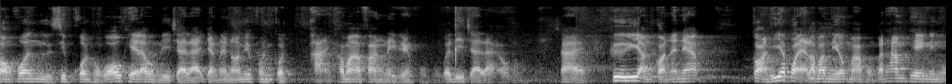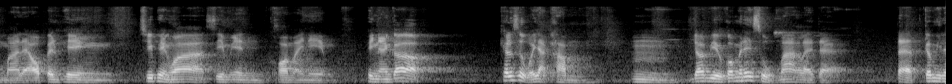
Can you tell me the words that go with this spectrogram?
สองคนหรือสิบคนผมก็โอเคแล้วผมดีใจแล้ว อย่างน้อยๆมีคนกดผ่านเข้ามาฟังในเพลงผมผมก็ดีใจแล้วครับผมใช่คืออย่างก่อนหนั้นเนี้ยก่อนที่จะปล่อยอัลบั้มนี้ออกมา ผมก็ทำเพลงหนึ่งออกมาแล้ว เป็นเพลงชื่อเพลงว่า CMN Call My Name เพลงนั้นก็แค่รู้สึกว่าอยากทำอืมยอดวิวก็ไม่ได้สูงมากอะไรแต่ แต่ก็มีห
